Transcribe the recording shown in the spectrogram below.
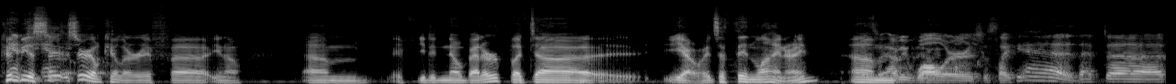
could be a Anti- ser- serial killer if uh, you know, um, if you didn't know better. But uh, yeah, it's a thin line, right? Um, Um, Abby Waller is just like, yeah, that. Uh,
